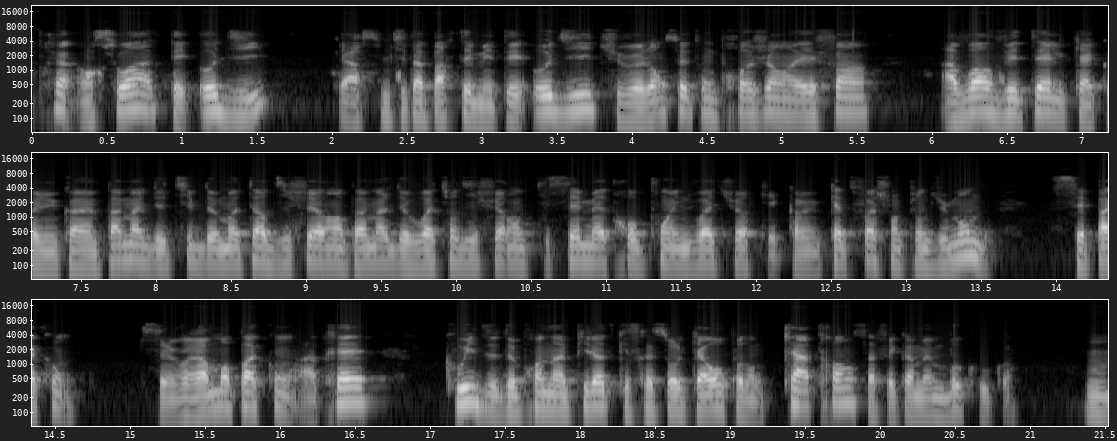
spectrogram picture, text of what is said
Après, en soi, t'es Audi. Alors, c'est une petite aparté, mais t'es Audi, tu veux lancer ton projet en F1, avoir Vettel qui a connu quand même pas mal de types de moteurs différents, pas mal de voitures différentes, qui sait mettre au point une voiture qui est quand même quatre fois champion du monde, c'est pas con. C'est vraiment pas con. Après, quid de prendre un pilote qui serait sur le carreau pendant 4 ans, ça fait quand même beaucoup, quoi. Mm.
